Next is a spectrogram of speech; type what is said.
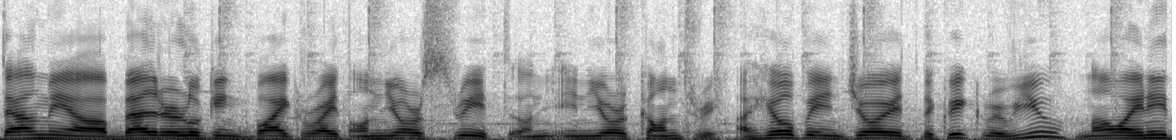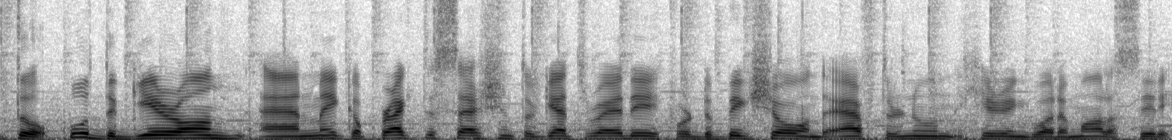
tell me a better looking bike right on your street, on, in your country. I hope you enjoyed the quick review. Now I need to put the gear on and make a practice session to get ready for the big show on the afternoon here in Guatemala City.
